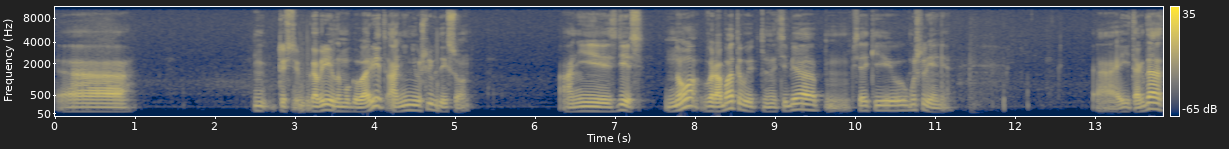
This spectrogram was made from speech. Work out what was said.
э, то есть Гавриил ему говорит, они не ушли в дейсон они здесь, но вырабатывают на тебя всякие умышления. А, и тогда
